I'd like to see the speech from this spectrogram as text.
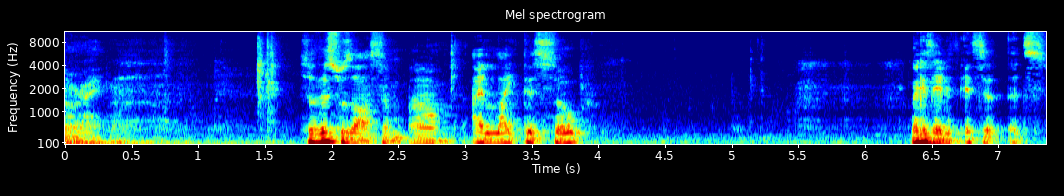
Alright. So this was awesome. Um, I like this soap. Like I said, it's a, it's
